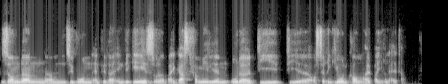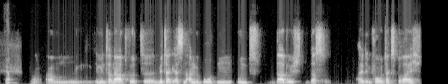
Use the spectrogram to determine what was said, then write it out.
sondern ähm, sie wohnen entweder in WGs oder bei Gastfamilien oder die, die äh, aus der Region kommen, halt bei ihren Eltern. Ja. Ähm, Im Internat wird äh, Mittagessen angeboten und dadurch, dass halt im Vormittagsbereich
